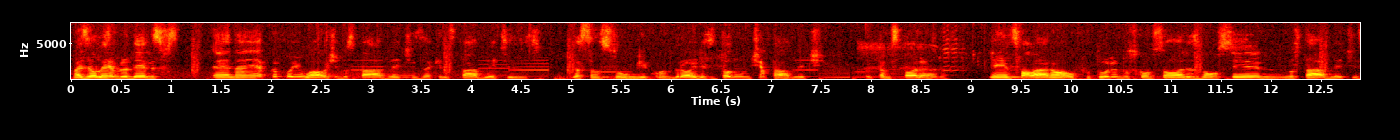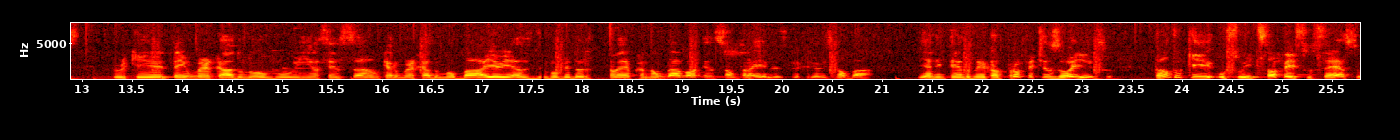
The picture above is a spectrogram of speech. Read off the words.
Mas eu lembro deles. É, na época foi o auge dos tablets, aqueles tablets da Samsung com Android, assim, todo mundo tinha tablet. Ele estava estourando. E aí eles falaram, ó, o futuro dos consoles vão ser nos tablets porque tem um mercado novo em ascensão, que era o mercado mobile, e os desenvolvedores naquela época não davam atenção para eles, eles preferiam esnobar. E a Nintendo meio que profetizou isso. Tanto que o Switch só fez sucesso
